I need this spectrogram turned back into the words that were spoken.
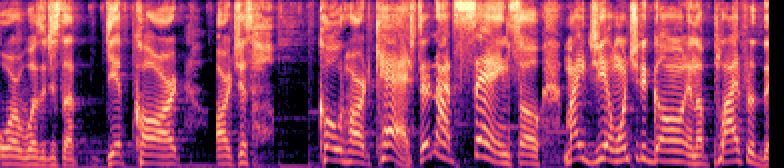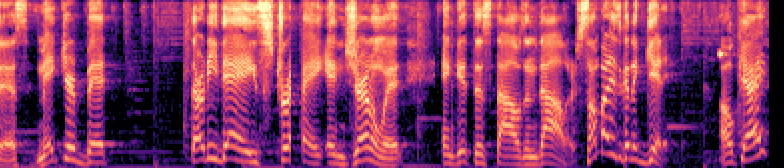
or was it just a gift card, or just cold hard cash? They're not saying so. Mike G, I want you to go on and apply for this. Make your bet 30 days straight and journal it and get this thousand dollars. Somebody's gonna get it. Okay?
